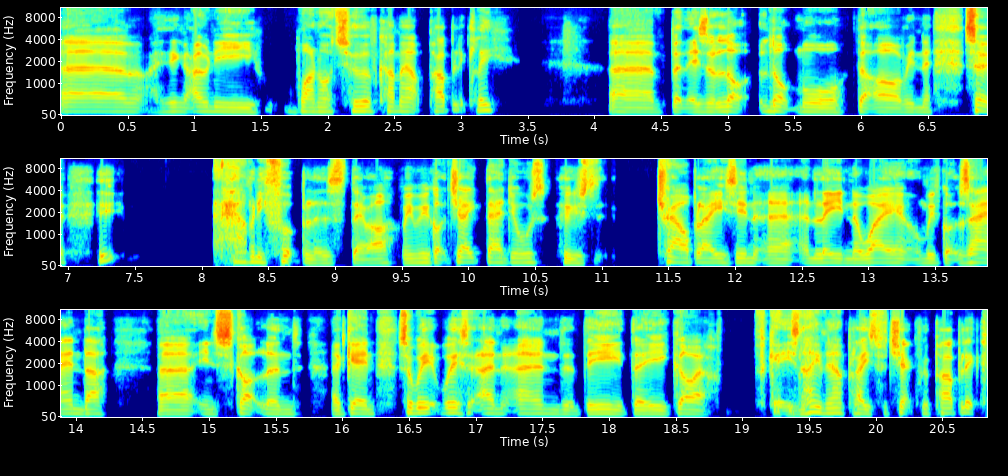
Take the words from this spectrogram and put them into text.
Um, I think only one or two have come out publicly, uh, but there's a lot, lot more that are in there. So, how many footballers there are? I mean, we've got Jake Daniels, who's trailblazing uh, and leading the way, and we've got Zander uh, in Scotland again. So we we and and the the guy I forget his name now plays for Czech Republic.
